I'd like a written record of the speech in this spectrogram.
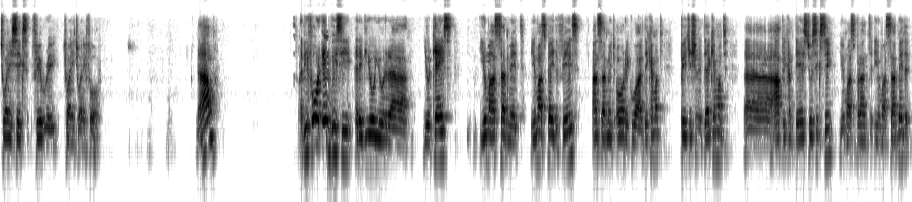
26 February 2024. Now, before NVC review your uh, your case, you must submit, you must pay the fees and submit all required document, petition document, applicant DS260. You must you must submit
